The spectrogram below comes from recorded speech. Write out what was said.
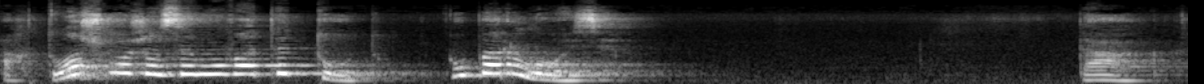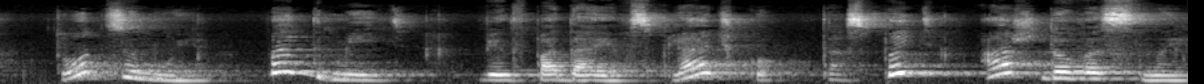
а хто ж може зимувати тут, у барлозі? Так, тут зимує ведмідь. Він впадає в сплячку та спить аж до весни.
